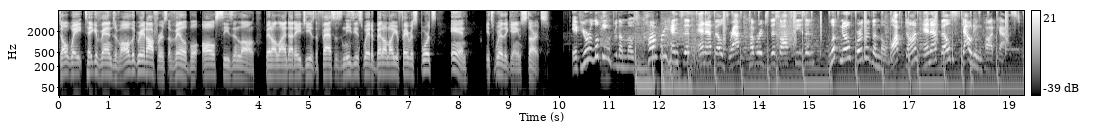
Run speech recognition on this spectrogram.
Don't wait. Take advantage of all the great offers available all season long. Betonline.ag is the fastest and easiest way to bet on all your favorite sports and it's where the game starts. If you're looking for the most comprehensive NFL draft coverage this offseason, look no further than the Locked On NFL Scouting Podcast.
